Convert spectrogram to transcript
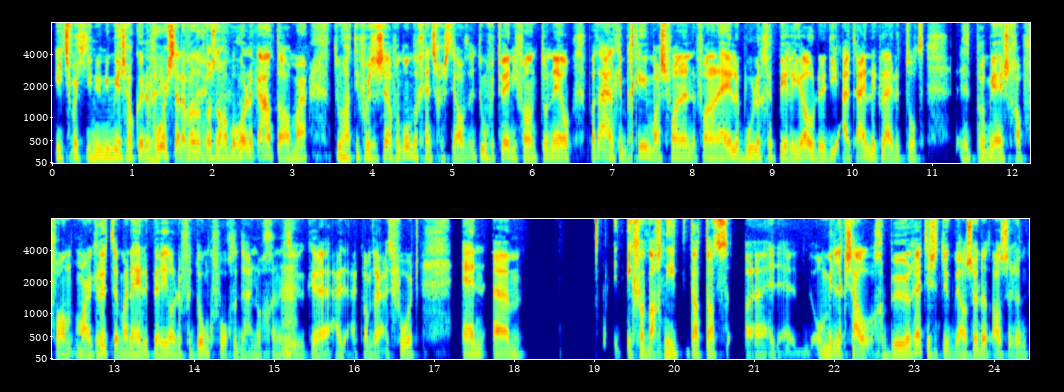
iets wat je nu niet meer zou kunnen nee, voorstellen. Want het nee. was nog een behoorlijk aantal. Maar toen had hij voor zichzelf een ondergrens gesteld. En toen verdween hij van een toneel. Wat eigenlijk het begin was van een, van een hele boelige periode. Die uiteindelijk leidde tot het premierschap van Mark Rutte. Maar de hele periode Verdonk volgde daar nog. En natuurlijk uh, uit, kwam daaruit voort. En um, ik verwacht niet dat dat uh, onmiddellijk zou gebeuren. Het is natuurlijk wel zo dat als er een,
